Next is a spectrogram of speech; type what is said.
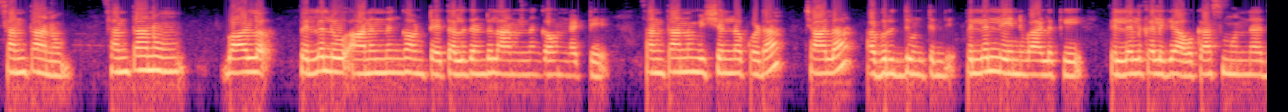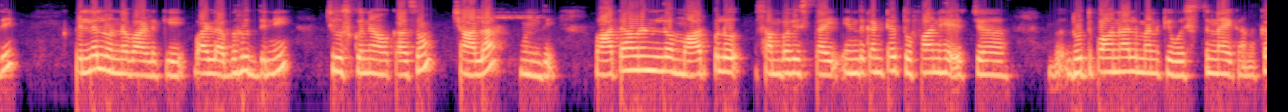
సంతానం. సంతానం వాళ్ళ పిల్లలు ఆనందంగా ఉంటే తల్లిదండ్రులు ఆనందంగా ఉన్నట్టే సంతానం విషయంలో కూడా చాలా అభివృద్ధి ఉంటుంది. పిల్లలు లేని వాళ్ళకి పిల్లలు కలిగే అవకాశం ఉన్నది. పిల్లలు ఉన్న వాళ్ళకి వాళ్ళ అభివృద్ధిని చూసుకునే అవకాశం చాలా ఉంది. వాతావరణంలో మార్పులు సంభవిస్తాయి. ఎందుకంటే తుఫాన్ హెచ్ ఋతుపవనాలు మనకి వస్తున్నాయి కనుక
